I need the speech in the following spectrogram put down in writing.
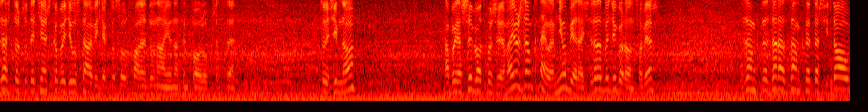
Zresztą tutaj ciężko będzie ustawić, jak to są fale Dunaju na tym polu przez te... Co, zimno? A bo ja szybę otworzyłem, a już zamknąłem, nie ubieraj się, zaraz będzie gorąco, wiesz? Zamknę, zaraz zamknę też i tą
